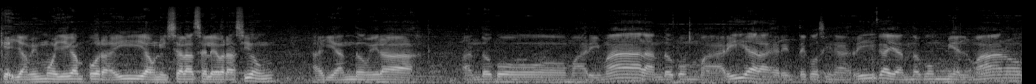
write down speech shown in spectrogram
que ya mismo llegan por ahí a unirse a la celebración. Aquí ando, mira, ando con Marimar, ando con María, la gerente de Cocina Rica, y ando con mi hermano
